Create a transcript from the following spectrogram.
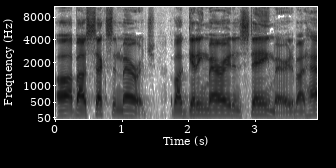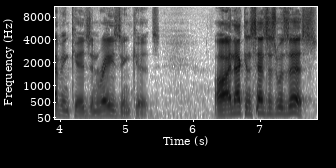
uh, about sex and marriage, about getting married and staying married, about having kids and raising kids. Uh, and that consensus was this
